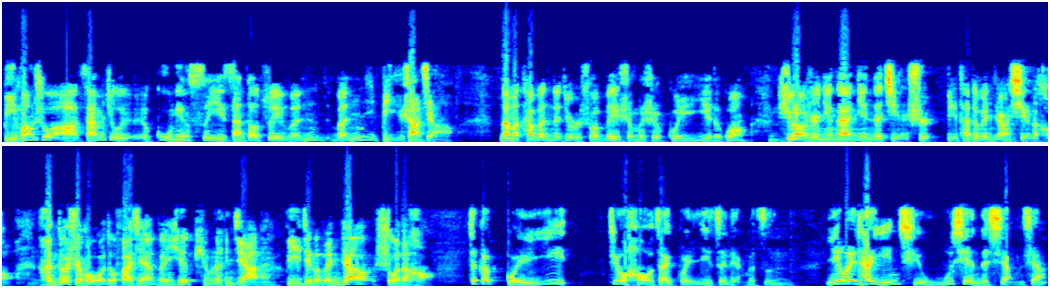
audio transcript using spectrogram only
比方说啊，咱们就顾名思义，咱到最文文笔上讲，那么他问的就是说，为什么是诡异的光？徐老师，您看您的解释比他的文章写得好。很多时候我都发现，文学评论家比这个文章说得好。这个诡异就好在“诡异”这两个字，因为它引起无限的想象，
